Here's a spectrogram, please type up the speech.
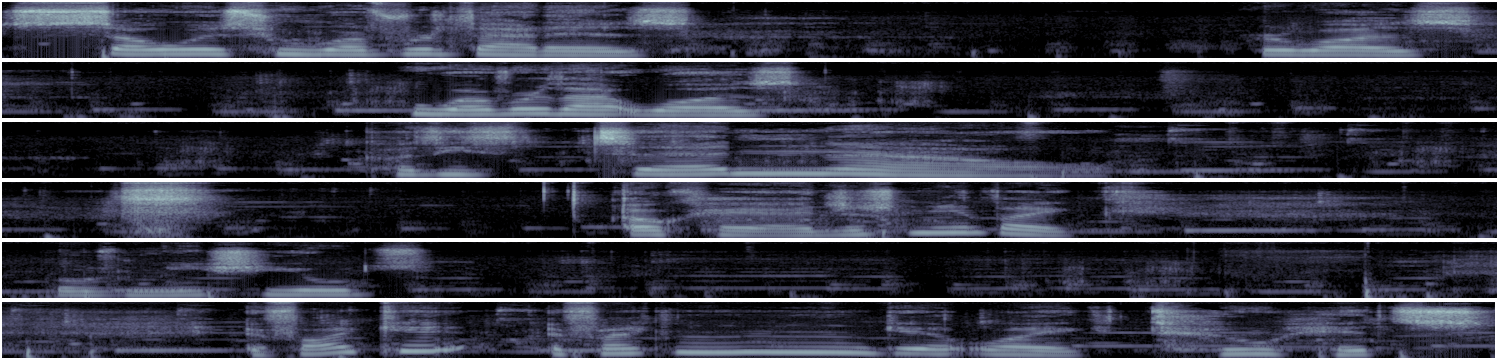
So is whoever that is. Or was. Whoever that was. Because he's dead now. Okay, I just need like those knee shields. If I get if I can get like two hits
